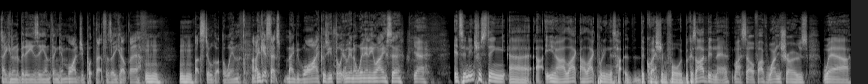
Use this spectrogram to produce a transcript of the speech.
taking it a bit easy and thinking, why did you put that physique up there? Mm-hmm. But still got the win. And I guess that's maybe why, because you thought you were going to win anyway. So Yeah. It's an interesting, uh, you know. I like I like putting this the question forward because I've been there myself. I've won shows where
